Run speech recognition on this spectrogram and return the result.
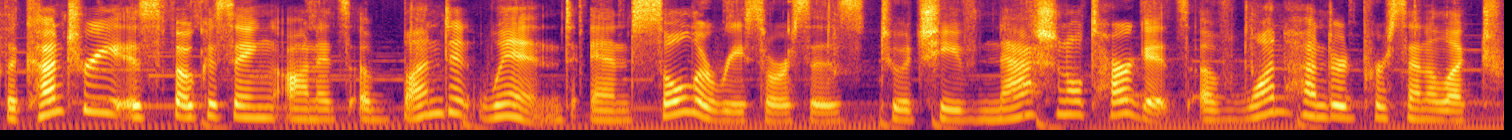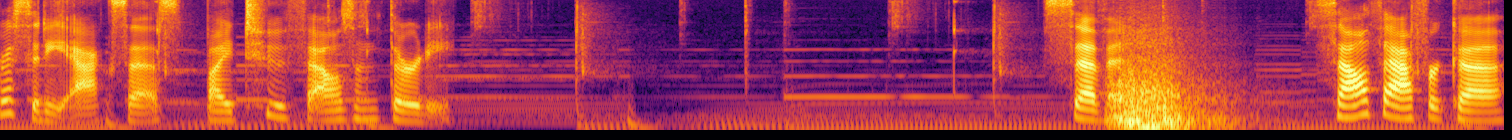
The country is focusing on its abundant wind and solar resources to achieve national targets of 100% electricity access by 2030. 7. South Africa,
